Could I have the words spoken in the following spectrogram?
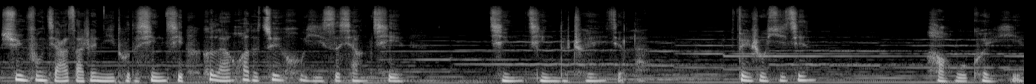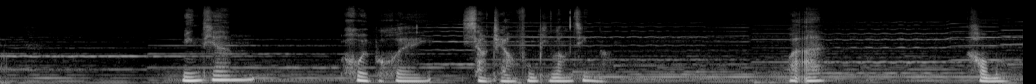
熏风夹杂着泥土的腥气和兰花的最后一丝香气，轻轻地吹进来，飞入衣襟，毫无愧意。明天会不会像这样风平浪静呢？晚安，好梦。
